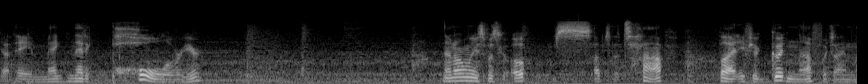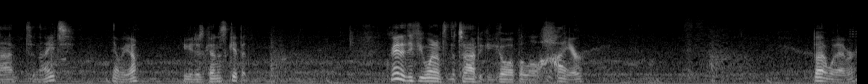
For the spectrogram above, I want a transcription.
Got a magnetic pole over here. Now normally you're supposed to go oops, up to the top, but if you're good enough, which I'm not tonight, there we go, you can just of skip it. Granted, if you went up to the top, you could go up a little higher. But whatever.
